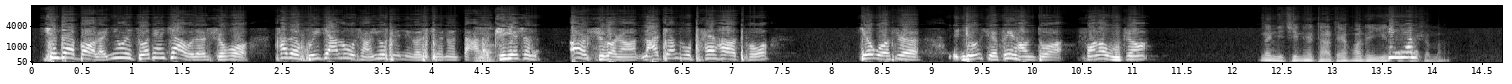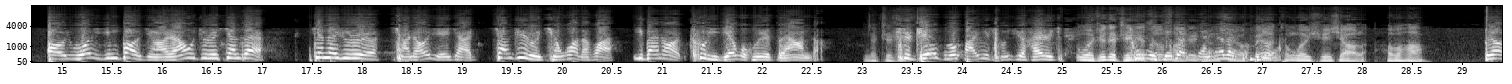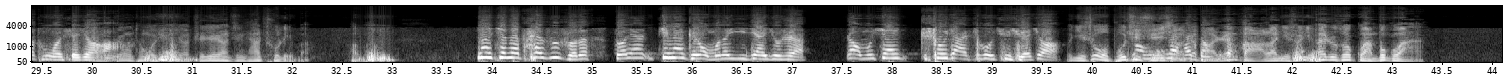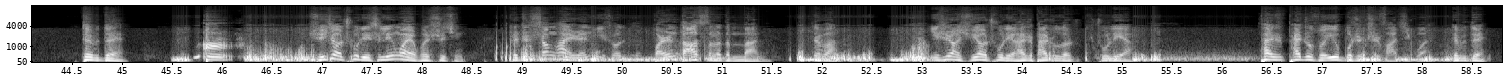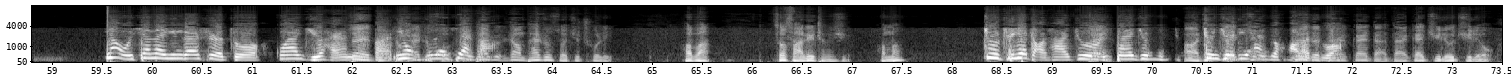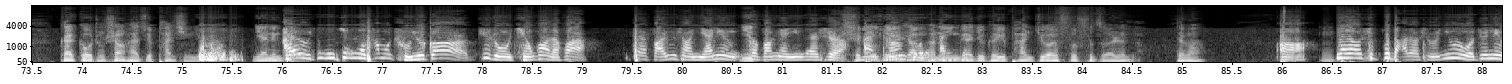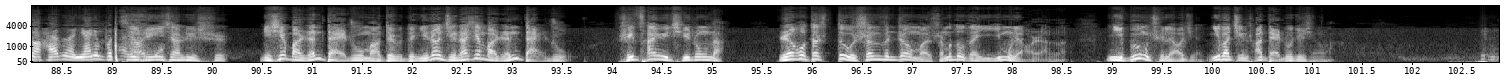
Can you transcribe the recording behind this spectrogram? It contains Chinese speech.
现在报了，因为昨天下午的时候，他在回家路上又被那个学生打了，啊直接是二十个人拿砖头拍他的头，结果是流血非常多，缝了五针。那你今天打电话的意思是什么？哦，我已经报警了，然后就是现在，现在就是想了解一下，像这种情况的话，一般的处理结果会是怎样的？那这是是直接走法律程序，还是我觉得直接走法律程序，不要通过学校了，好不好？不要通过学校啊不？用通过学校，直接让警察处理吧，好吧？那现在派出所的昨天、今天给我们的意见就是，让我们先收假之后去学校。你说我不去学校，这把人打了，你说你派出所管不管？对不对？嗯，学校处理是另外一回事情，可这伤害人，你说把人打死了怎么办呢？对吧？你是让学校处理还是派出所处理啊？派派出所又不是执法机关，对不对？那我现在应该是走公安局还是哪对，因为我不在现场，让派出所去处理，好吧？走法律程序，好吗？就直接找他，就对现在就啊，正确立案就好了，对。该逮逮，该拘留拘留，该构成伤害罪判刑就。年龄还有就是现在他们处于高二这种情况的话，在法律上年龄你各方面应该是十六按岁以上可能应该就可以判就要负负责任了，对吧？啊嗯。那要是不达到时候，因为我对那个孩子的年龄不太了咨询一，下律师，你先把人逮住嘛，对不对？你让警察先把人逮住，谁参与其中的，然后他都有身份证嘛，什么都在一目了然了，你不用去了解，你把警察逮住就行了，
